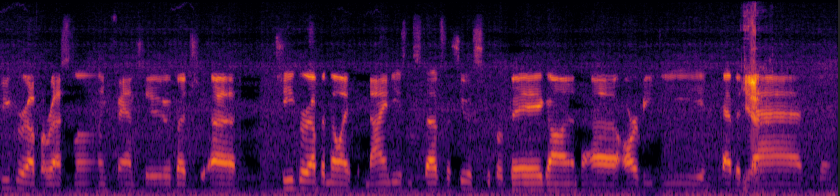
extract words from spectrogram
she grew up a wrestling fan too, but she, uh, she grew up in the like '90s and stuff, so she was super big on uh, RVD and Kevin Yeah. Nash. And,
